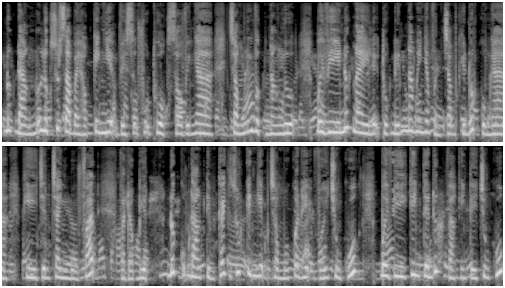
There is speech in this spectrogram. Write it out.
Đức đang nỗ lực rút ra bài học kinh nghiệm về sự phụ thuộc so với Nga trong lĩnh vực năng lượng, bởi vì nước này lệ thuộc đến 55% khí đốt của Nga khi chiến tranh bùng phát và đặc biệt Đức cũng đang tìm cách rút kinh nghiệm trong mối quan hệ với Trung Quốc bởi vì kinh tế Đức và kinh tế Trung Quốc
